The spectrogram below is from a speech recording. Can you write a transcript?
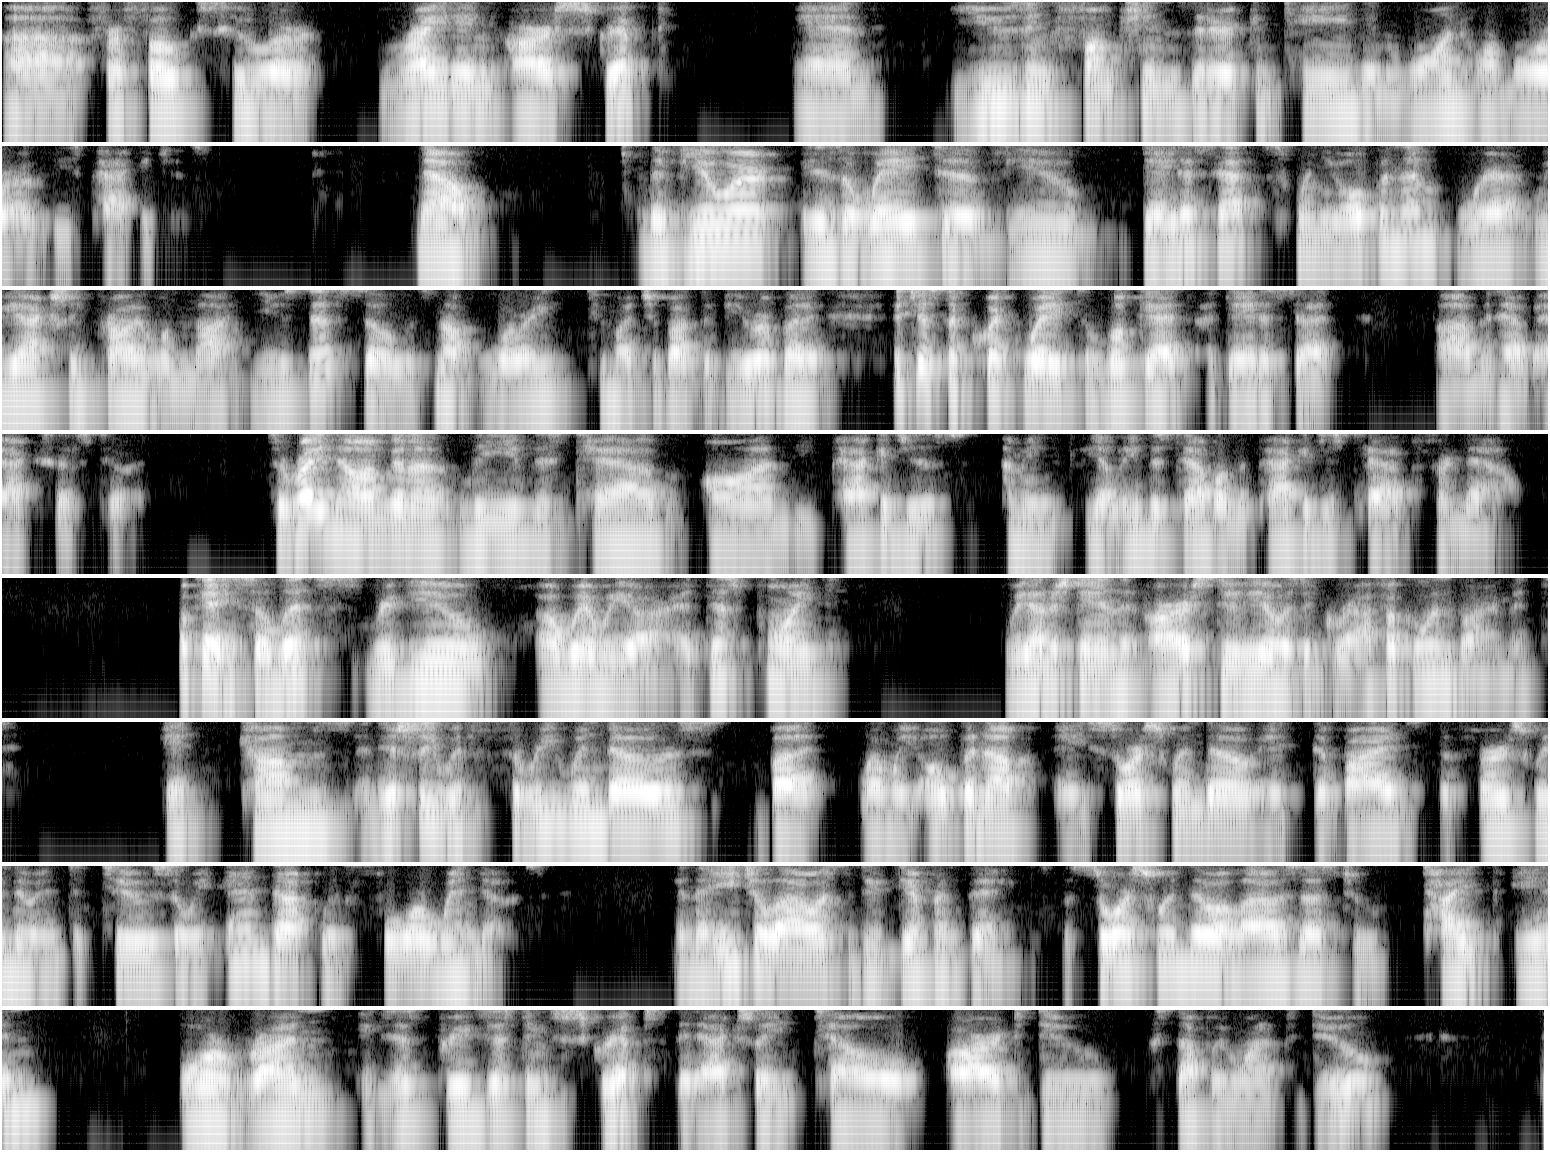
uh, for folks who are writing R script and using functions that are contained in one or more of these packages. Now, the viewer is a way to view data sets when you open them, where we actually probably will not use this, so let's not worry too much about the viewer, but it, it's just a quick way to look at a data set um, and have access to it. So right now I'm gonna leave this tab on the packages, I mean, yeah, leave this tab on the packages tab for now. Okay, so let's review uh, where we are. At this point, we understand that RStudio is a graphical environment. It comes initially with three windows, but when we open up a source window, it divides the first window into two, so we end up with four windows. And they each allow us to do different things. The source window allows us to type in or run exist pre-existing scripts that actually tell R to do stuff we want it to do.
